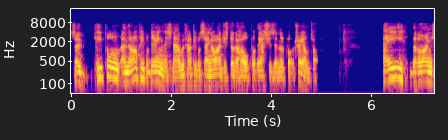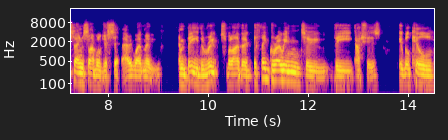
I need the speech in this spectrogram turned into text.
So people, and there are people doing this now. We've had people saying, oh, I just dug a hole, put the ashes in and put a tree on top. A, the limestone slab will just sit there, it won't move. And B, the roots will either, if they grow into the ashes, it will kill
